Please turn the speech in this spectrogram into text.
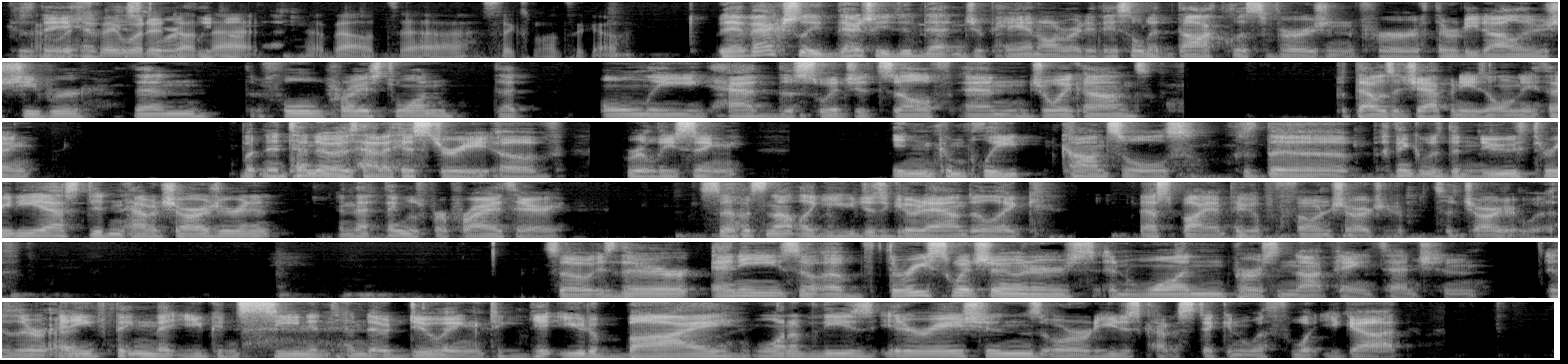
Because I they wish have they would have done historically that about uh, six months ago. They've actually they actually did that in Japan already. They sold a dockless version for thirty dollars cheaper than the full priced one that only had the Switch itself and Joy Cons. But that was a Japanese only thing. But Nintendo has had a history of releasing incomplete consoles because the I think it was the new 3DS didn't have a charger in it, and that thing was proprietary. So it's not like you could just go down to like Best Buy and pick up a phone charger to charge it with. So, is there any so of three Switch owners and one person not paying attention? Is there anything that you can see Nintendo doing to get you to buy one of these iterations, or are you just kind of sticking with what you got?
